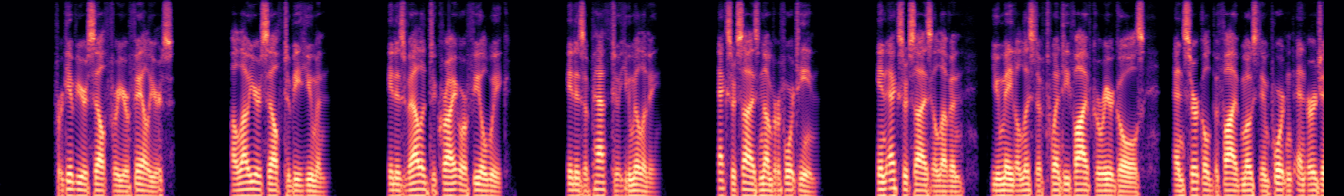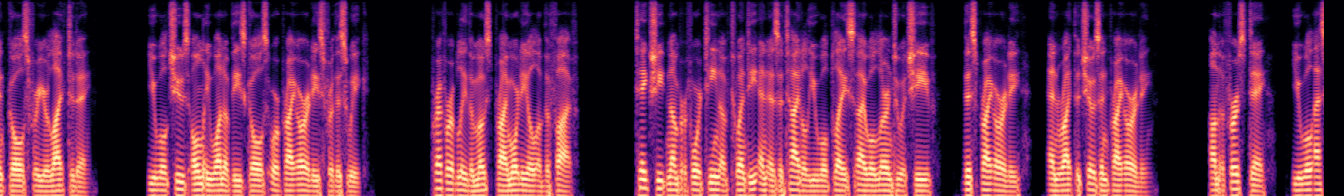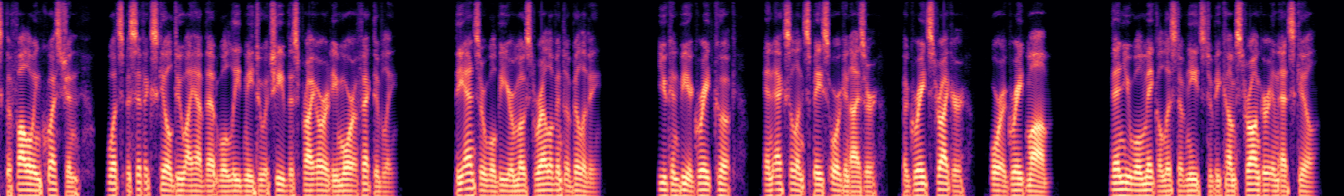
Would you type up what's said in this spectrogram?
Forgive yourself for your failures. Allow yourself to be human. It is valid to cry or feel weak. It is a path to humility. Exercise number 14. In exercise 11, you made a list of 25 career goals, and circled the 5 most important and urgent goals for your life today. You will choose only one of these goals or priorities for this week. Preferably the most primordial of the 5. Take sheet number 14 of 20 and as a title you will place I will learn to achieve this priority, and write the chosen priority. On the first day, you will ask the following question, what specific skill do I have that will lead me to achieve this priority more effectively? The answer will be your most relevant ability. You can be a great cook, an excellent space organizer, a great striker, or a great mom. Then you will make a list of needs to become stronger in that skill.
